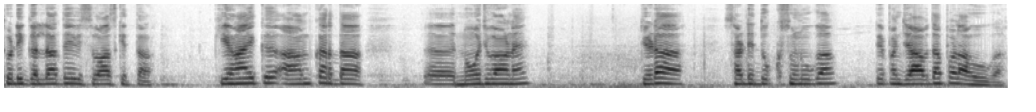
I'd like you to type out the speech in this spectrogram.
ਤੁਹਾਡੀ ਗੱਲਾਂ ਤੇ ਵਿਸ਼ਵਾਸ ਕੀਤਾ ਕਿ ਹਾਂ, ਇੱਕ ਆਮ ਘਰ ਦਾ ਨੌਜਵਾਨ ਹੈ, ਜਿਹੜਾ ਸਾਡੇ ਦੁੱਖ ਸੁਣੂਗਾ ਤੇ ਪੰਜਾਬ ਦਾ ਭਲਾ ਹੋਊਗਾ।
